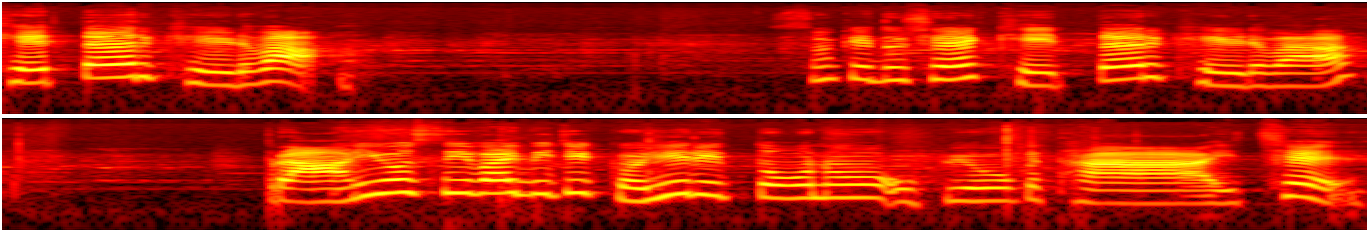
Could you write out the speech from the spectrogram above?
ખેતર ખેડવા શું કીધું છે? ખેતર ખેડવા. પ્રાણીઓ સિવાય બીજી કઈ રીતોનો ઉપયોગ થાય છે?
